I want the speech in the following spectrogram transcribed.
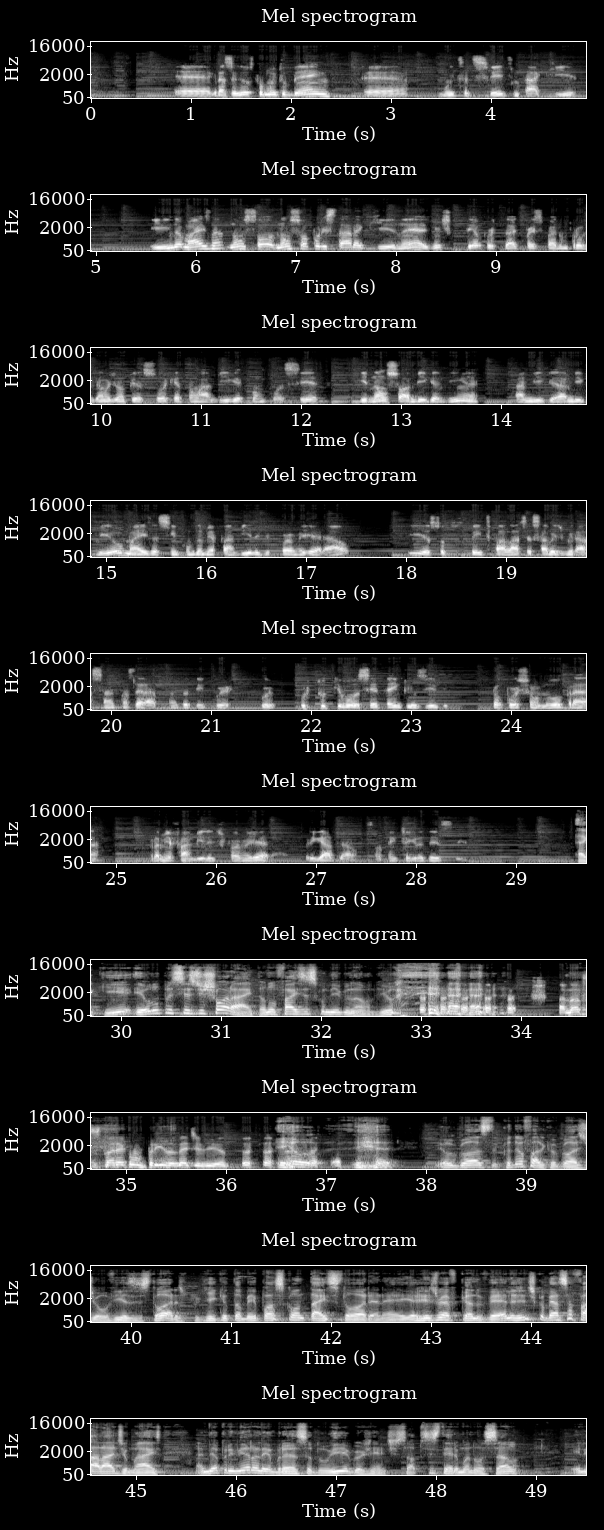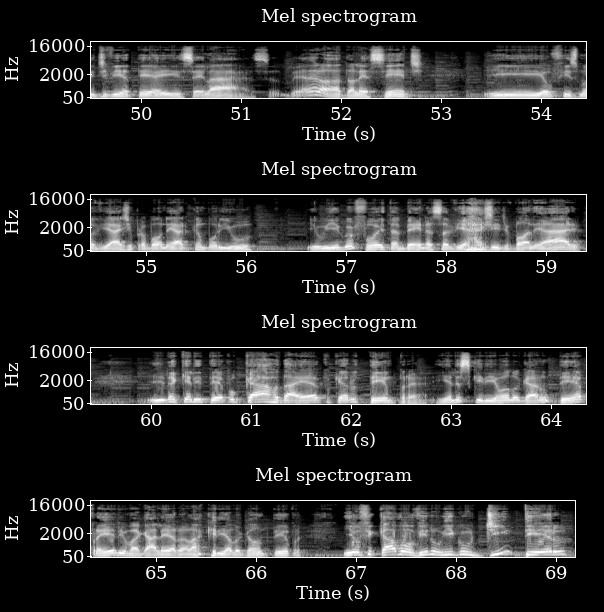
É, graças a Deus estou muito bem, é, muito satisfeito em estar aqui. E ainda mais, né, não, só, não só por estar aqui, né? A gente ter a oportunidade de participar de um programa de uma pessoa que é tão amiga como você, e não só amiga minha, amiga, amigo meu, mas assim como da minha família de forma geral. E eu sou suspeito de falar, você sabe a admiração e consideração que eu tenho por, por, por tudo que você até, inclusive, proporcionou para a minha família de forma geral. Obrigadão, só tenho que te agradecer. Aqui eu não preciso de chorar, então não faz isso comigo não, viu? a nossa história é cumprida, né, Divino? eu, eu gosto, quando eu falo que eu gosto de ouvir as histórias, porque que eu também posso contar a história, né? E a gente vai ficando velho, a gente começa a falar demais. A minha primeira lembrança do Igor, gente, só para vocês terem uma noção, ele devia ter aí, sei lá, era adolescente, e eu fiz uma viagem para Balneário Camboriú. E o Igor foi também nessa viagem de balneário. E naquele tempo o carro da época era o Tempra. E eles queriam alugar um Tempra, ele e uma galera lá queria alugar um Tempra. E eu ficava ouvindo o Igor o dia inteiro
